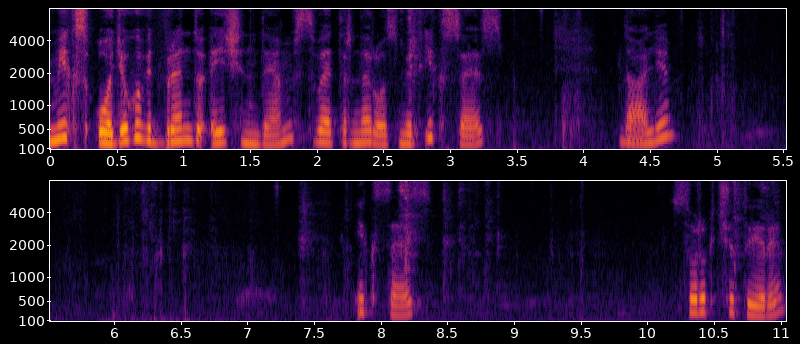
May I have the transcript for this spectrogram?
Мікс одягу від бренду H&M, светр на розмір XS. Далі. XS. 44.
